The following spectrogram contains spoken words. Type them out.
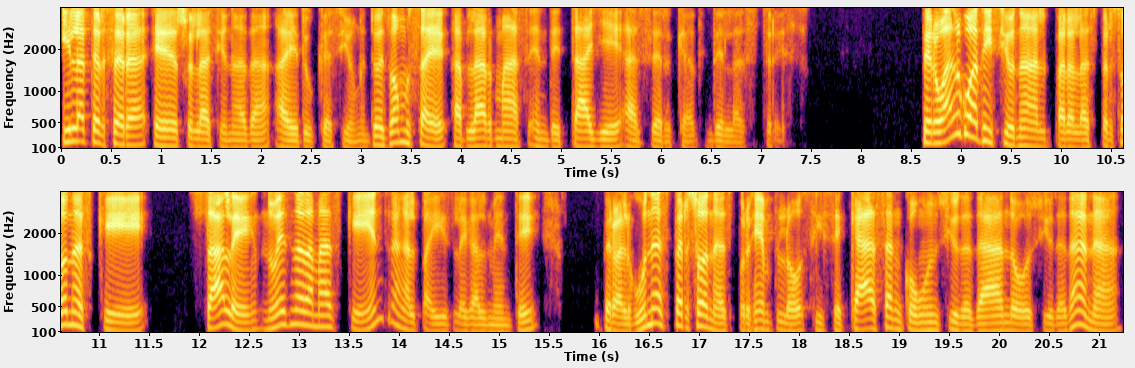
Y la tercera es relacionada a educación. Entonces vamos a eh, hablar más en detalle acerca de las tres. Pero algo adicional para las personas que salen no es nada más que entran al país legalmente, pero algunas personas, por ejemplo, si se casan con un ciudadano o ciudadana,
